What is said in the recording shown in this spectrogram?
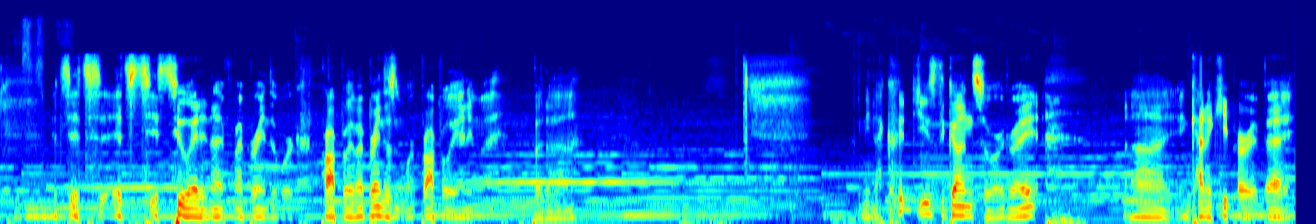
Paces away. It's it's it's it's too late at night for my brain to work properly. My brain doesn't work properly anyway. But uh, I mean, I could use the gun sword, right? Uh, and kind of keep her at bay.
